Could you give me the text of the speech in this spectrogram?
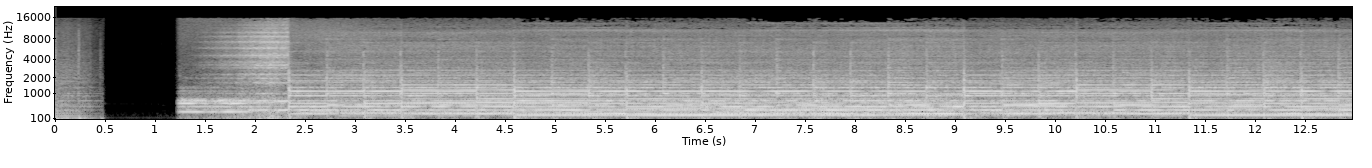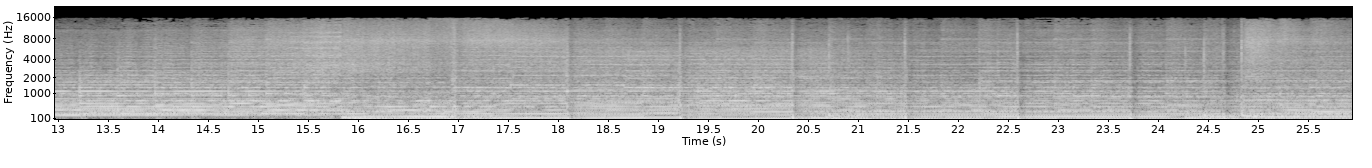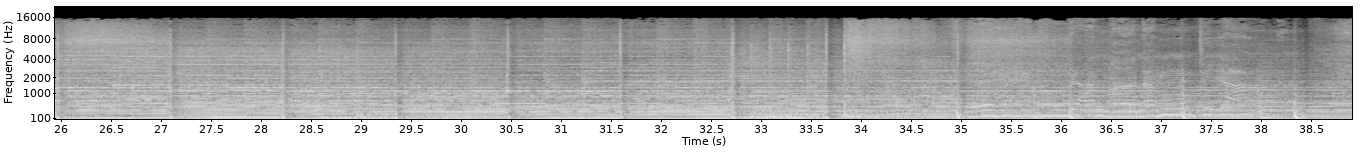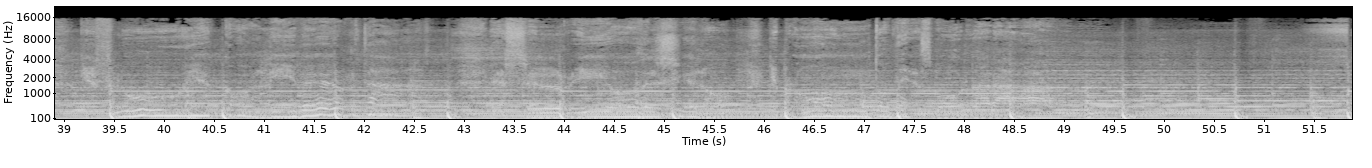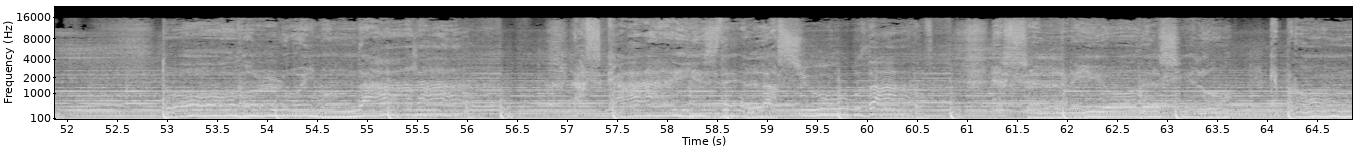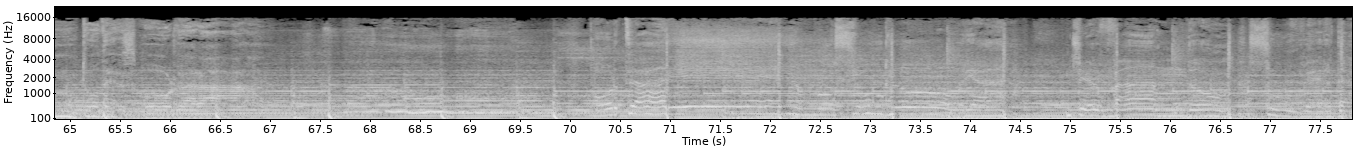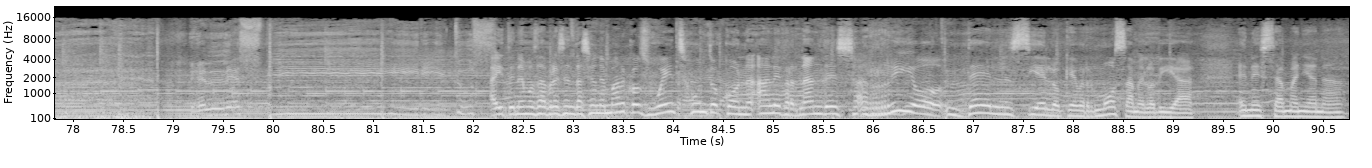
Tenemos la presentación de Marcos Waits junto con Ale Fernández, Río del Cielo. Qué hermosa melodía en esta mañana.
